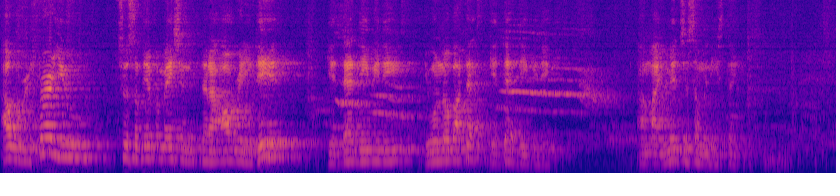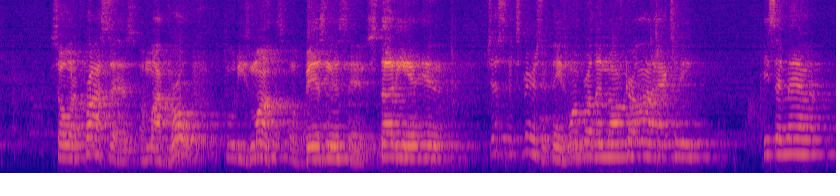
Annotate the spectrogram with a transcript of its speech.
I will refer you to some information that I already did. Get that DVD. You wanna know about that? Get that DVD. I might mention some of these things. So in the process of my growth through these months of business and studying and just experiencing things, one brother in North Carolina asked me, he said, man,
